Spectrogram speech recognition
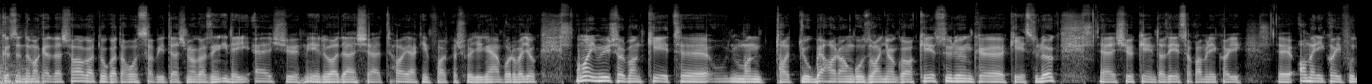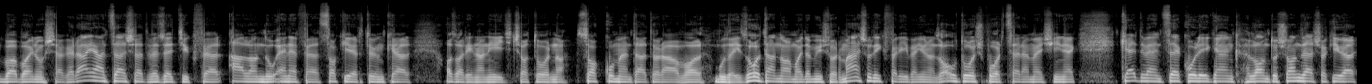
Köszöntöm a kedves hallgatókat, a Hosszabbítás magazin idei első élőadását, hallják, én Farkasvölgyi Gábor vagyok. A mai műsorban két, mondhatjuk, beharangozó anyaggal készülünk, készülök. Elsőként az észak-amerikai amerikai futballbajnokság rájátszását vezetjük fel állandó NFL szakértőnkkel, az Arena 4 csatorna szakkommentátorával, Budai Zoltánnal, majd a műsor második felében jön az autósport szeremesének kedvence kollégánk Lantos András, akivel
